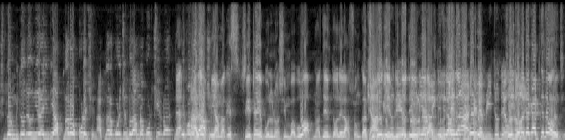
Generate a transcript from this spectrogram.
সুতরাং মৃতদেহ নিয়ে রাজনীতি আপনারাও করেছেন আপনারা করেছেন বলে আমরা করছি তাহলে আপনি আমাকে স্ট্রেট হয়ে বলুন অসীম বাবু আপনাদের দলের আশঙ্কা ছিল যে মৃতদেহ নিয়ে রাজনীতি সেই জন্য তাকে আটকে দেওয়া হয়েছে।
